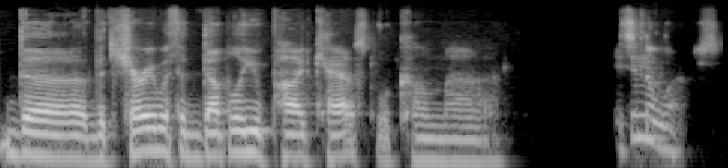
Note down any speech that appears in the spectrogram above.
the the cherry with a W podcast will come. Uh, It's in the works.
